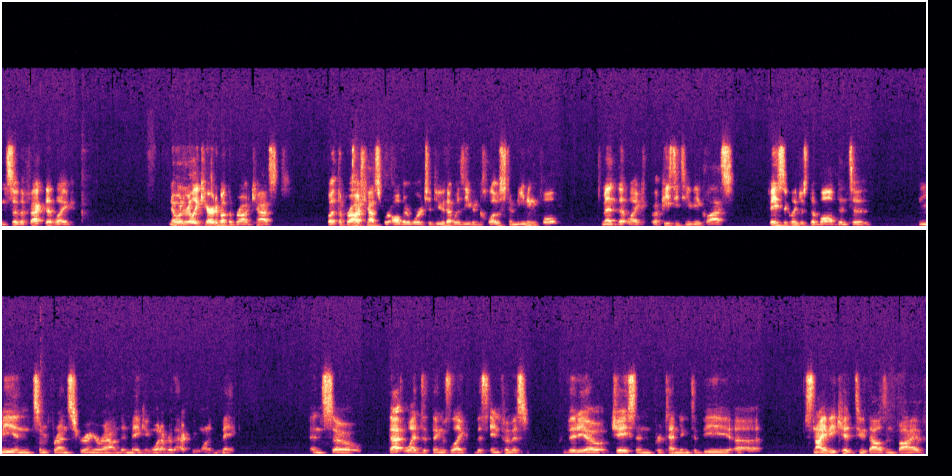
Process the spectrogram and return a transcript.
And so the fact that like no one really cared about the broadcasts, but the broadcasts were all there were to do that was even close to meaningful meant that like a PCTV class basically just evolved into me and some friends screwing around and making whatever the heck we wanted to make. And so that led to things like this infamous video of Jason pretending to be uh, Snivy Kid 2005,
